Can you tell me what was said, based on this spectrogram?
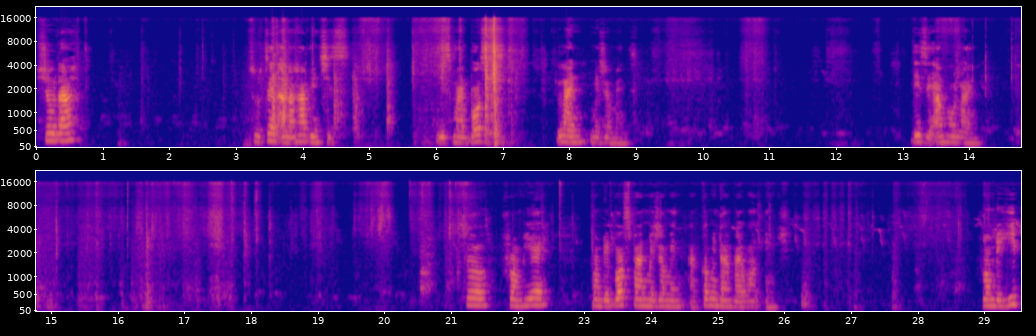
Shoulder to 10 and a half inches is my bust line measurement. This is the armhole line. So from here, from the bust span measurement, I'm coming down by one inch. From the hip,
